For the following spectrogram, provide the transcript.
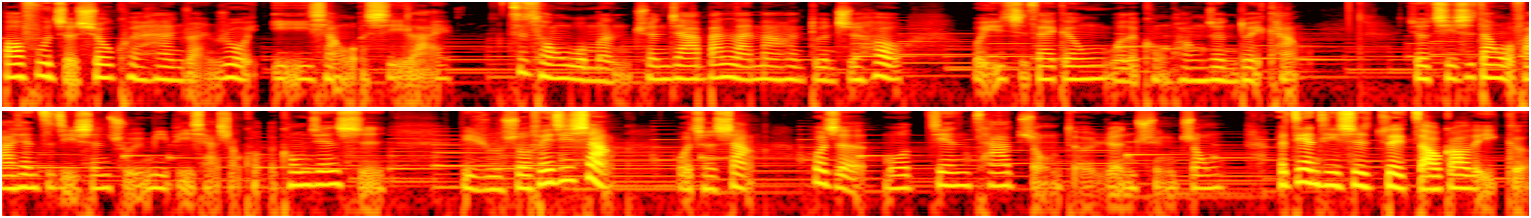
包覆着羞愧和软弱，一一向我袭来。自从我们全家搬来曼哈顿之后，我一直在跟我的恐慌症对抗。尤其是当我发现自己身处于密闭狭小空的空间时，比如说飞机上、火车上，或者摩肩擦踵的人群中，而电梯是最糟糕的一个。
